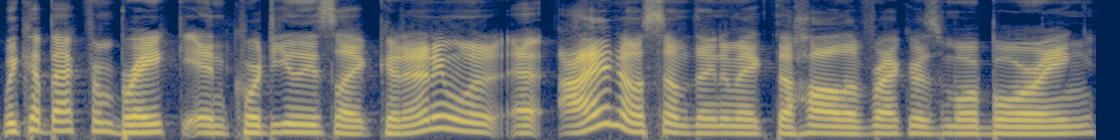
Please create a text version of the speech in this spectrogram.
we cut back from break, and Cordelia's like, "Could anyone? Uh, I know something to make the Hall of Records more boring."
